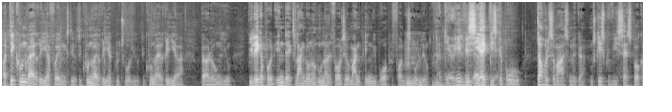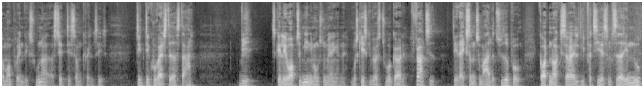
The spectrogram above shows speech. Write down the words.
Og det kunne være et rigere foreningsliv, det kunne være et rigere kulturliv, det kunne være et rigere børn- og ungeliv. Vi ligger på et indeks langt under 100 i forhold til, hvor mange penge vi bruger på folkeskoleliv. Mm. Det er jo helt vildt. Vi siger altså. ikke, at vi skal bruge dobbelt så meget, som vi gør. Måske skulle vi satse på at komme op på indeks 100 og sætte det som kvalitet. Det, det kunne være et sted at starte. Vi skal leve op til minimumsnummeringerne. Måske skal vi også turde gøre det før tid. Det er der ikke sådan så meget, der tyder på. Godt nok, så alle de partier, som sidder inde nu,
